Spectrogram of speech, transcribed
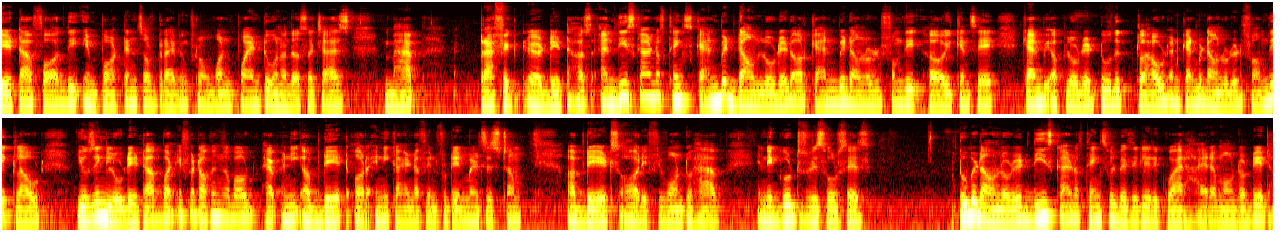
data for the importance of driving from one point to another such as map traffic uh, data and these kind of things can be downloaded or can be downloaded from the uh, you can say can be uploaded to the cloud and can be downloaded from the cloud using low data. But if you're talking about any update or any kind of infotainment system updates or if you want to have any good resources to be downloaded these kind of things will basically require higher amount of data.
